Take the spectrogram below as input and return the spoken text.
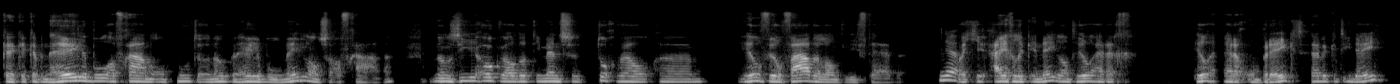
kijk, ik heb een heleboel Afghanen ontmoet en ook een heleboel Nederlandse Afghanen. Dan zie je ook wel dat die mensen toch wel ehm, heel veel vaderlandliefde hebben. Ja. Wat je eigenlijk in Nederland heel erg, heel erg ontbreekt, heb ik het idee.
